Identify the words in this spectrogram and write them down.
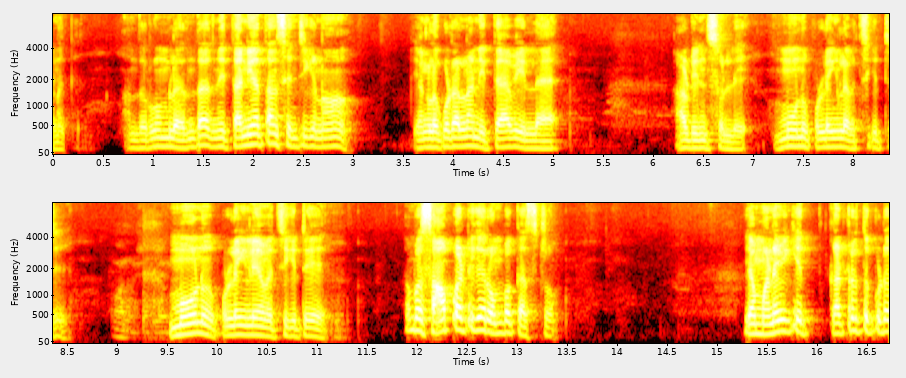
எனக்கு. அந்த ரூமில் இருந்தால் நீ தனியாக தான் செஞ்சுக்கணும். எங்களை கூடலாம் நீ தேவையில்லை. அப்படின்னு சொல்லி மூணு பிள்ளைங்கள வச்சுக்கிட்டு மூணு பிள்ளைங்களையும் வச்சுக்கிட்டு நம்ம சாப்பாட்டுக்கே ரொம்ப கஷ்டம். என் மனைவிக்கு கட்டுறதுக்கு கூட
